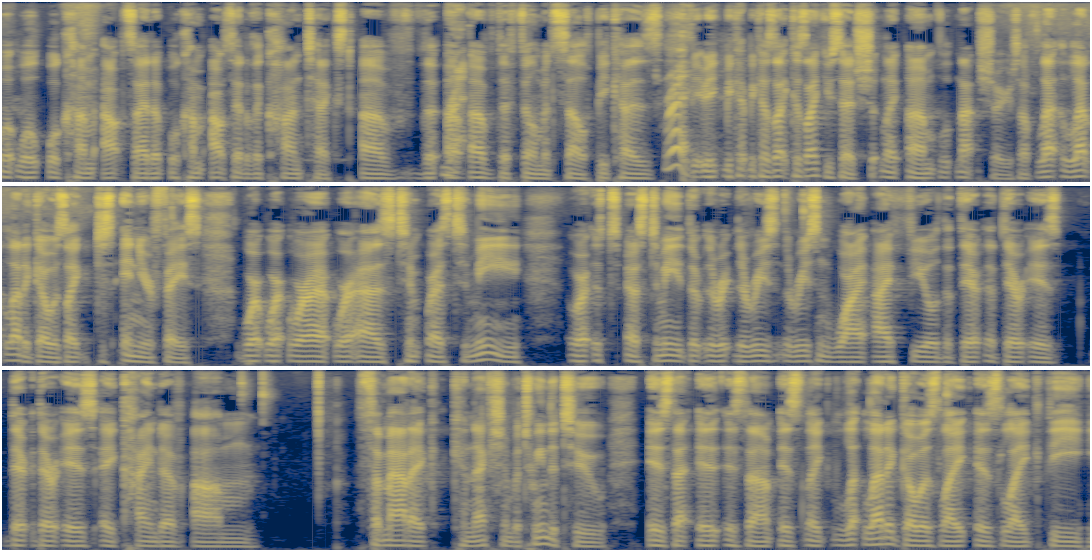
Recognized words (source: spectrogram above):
will, will come outside of will come outside of the context of the Right. of the film itself because Right. be- because, because like because like you said sh- like um not show yourself let, let, let it go is like just in your face where, where, where, whereas to whereas to me whereas as to me the, the, the reason the reason why I feel that there that there is there there is a kind of um thematic connection between the two is that is, that is like let, let it go is like is like the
